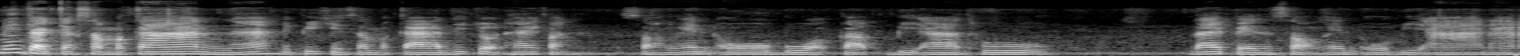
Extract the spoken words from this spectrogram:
เนื่องจากจากสมการนะ เดี๋ยวพี่เขียนสมการที่โจทย์ให้ก่อน 2no บวกกับ br2 ได้เป็น 2no br นะ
